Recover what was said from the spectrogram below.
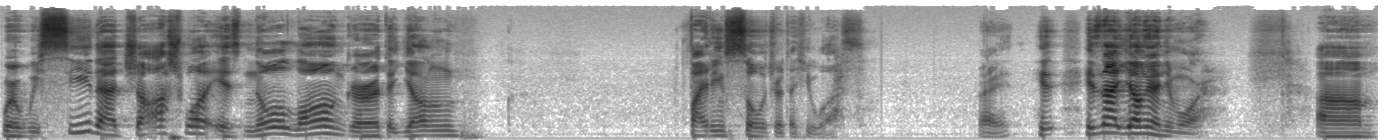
where we see that Joshua is no longer the young fighting soldier that he was, right? He, he's not young anymore. Um,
